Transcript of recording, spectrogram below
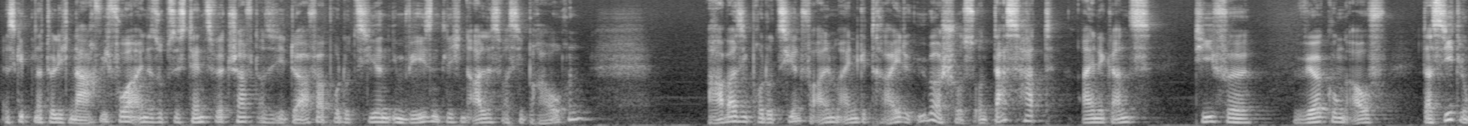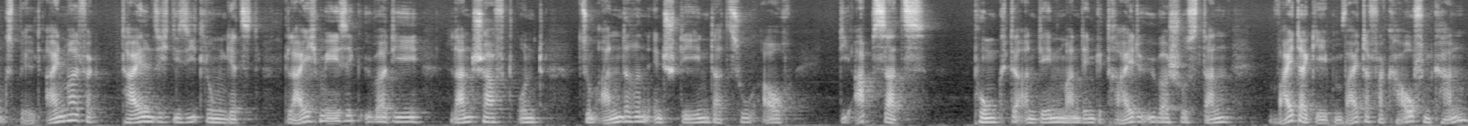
Es gibt natürlich nach wie vor eine Subsistenzwirtschaft, also die Dörfer produzieren im Wesentlichen alles, was sie brauchen, aber sie produzieren vor allem einen Getreideüberschuss und das hat eine ganz tiefe Wirkung auf das Siedlungsbild. Einmal verteilen sich die Siedlungen jetzt gleichmäßig über die Landschaft und zum anderen entstehen dazu auch die Absatz Punkte, an denen man den Getreideüberschuss dann weitergeben, weiterverkaufen kann.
